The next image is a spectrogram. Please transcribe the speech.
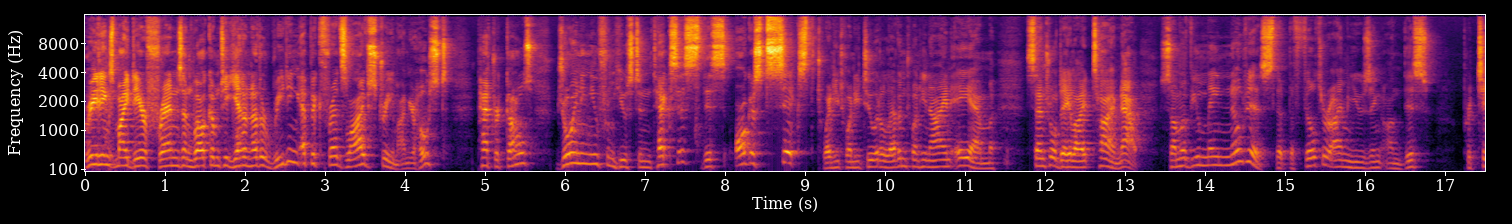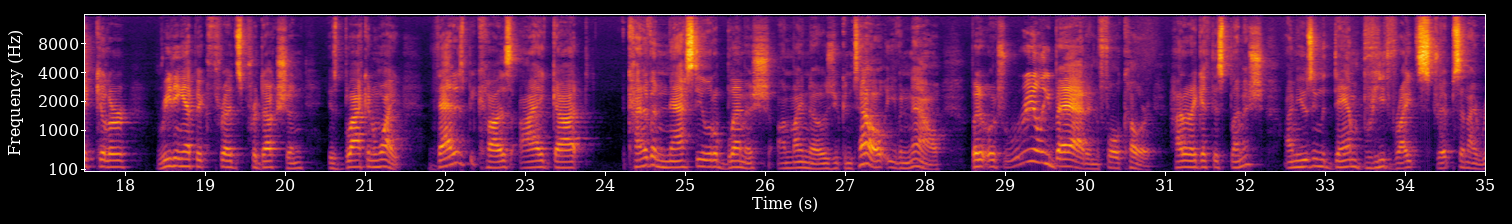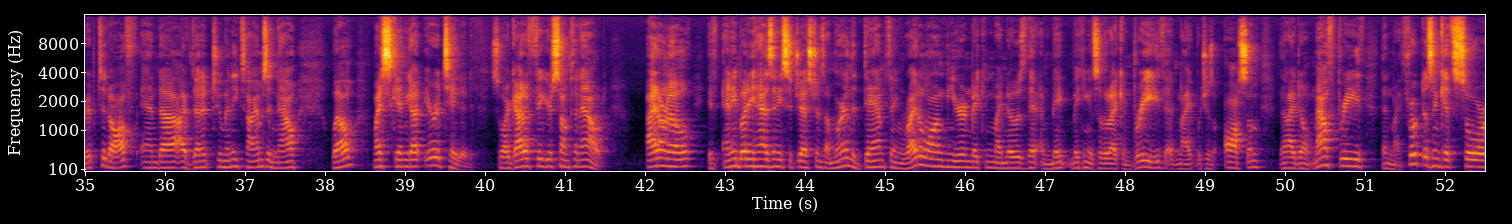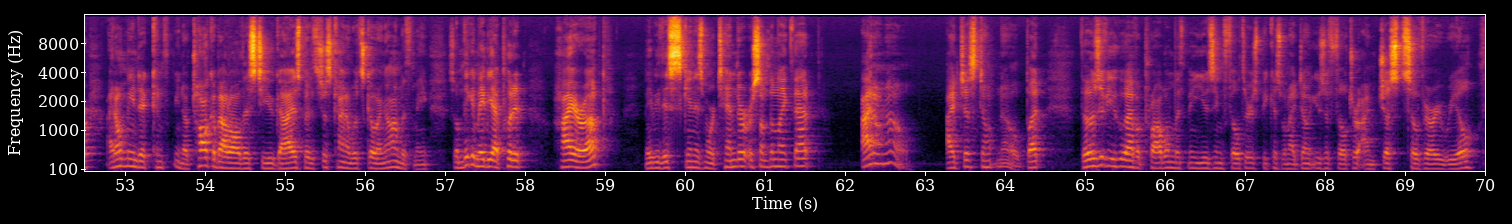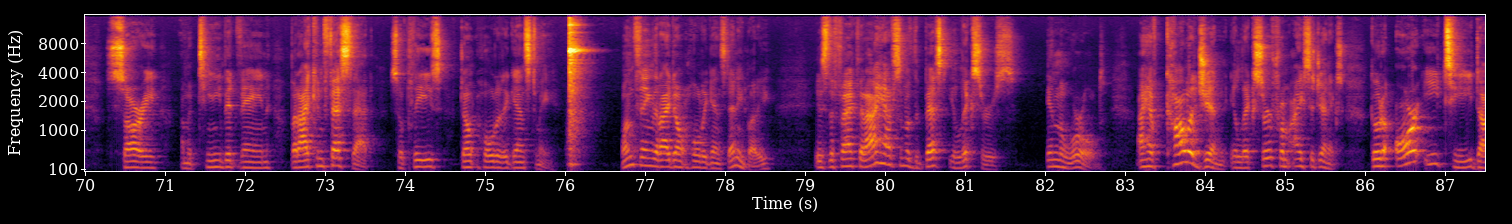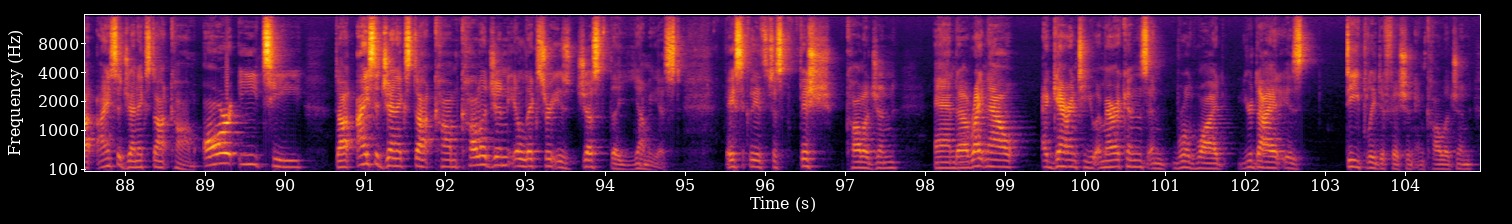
Greetings, my dear friends, and welcome to yet another Reading Epic Threads live stream. I'm your host, Patrick Gunnels, joining you from Houston, Texas, this August 6th, 2022 at 11:29 a.m. Central Daylight Time. Now, some of you may notice that the filter I'm using on this particular Reading Epic Threads production is black and white. That is because I got kind of a nasty little blemish on my nose. You can tell even now, but it looks really bad in full color. How did I get this blemish? I'm using the damn Breathe Right strips and I ripped it off and uh, I've done it too many times and now, well, my skin got irritated. So I got to figure something out. I don't know if anybody has any suggestions. I'm wearing the damn thing right along here and making my nose that and ma- making it so that I can breathe at night, which is awesome. Then I don't mouth breathe. Then my throat doesn't get sore. I don't mean to you know talk about all this to you guys, but it's just kind of what's going on with me. So I'm thinking maybe I put it higher up. Maybe this skin is more tender or something like that. I don't know. I just don't know. But those of you who have a problem with me using filters because when I don't use a filter, I'm just so very real. Sorry, I'm a teeny bit vain, but I confess that. So please don't hold it against me. One thing that I don't hold against anybody is the fact that I have some of the best elixirs in the world. I have collagen elixir from Isagenix. Go to ret.isagenix.com. ret.isagenix.com. Collagen elixir is just the yummiest. Basically, it's just fish collagen. And uh, right now, I guarantee you, Americans and worldwide, your diet is deeply deficient in collagen.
